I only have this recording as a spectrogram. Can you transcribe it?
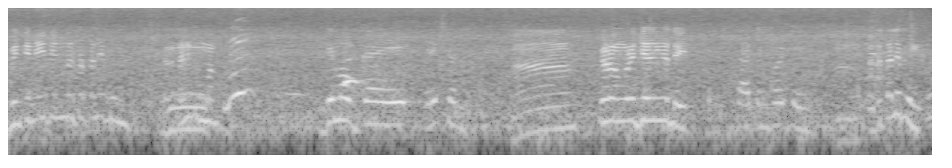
17-18 man sa talibong. Sa talibong man. Di mo kay election. Ah, pero ang original nga date, 13-14. ah, taga talibong ko.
